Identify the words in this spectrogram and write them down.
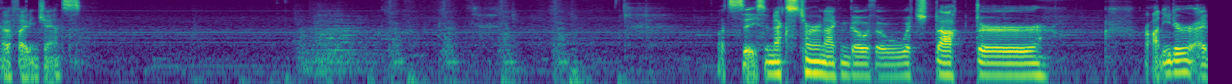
have a fighting chance. Let's see. So next turn I can go with a Witch Doctor. Rot Eater, I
